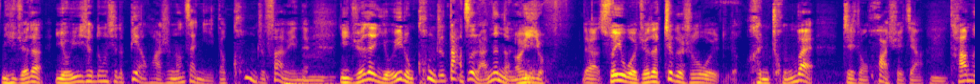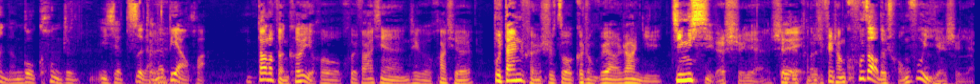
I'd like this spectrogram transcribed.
你觉得有一些东西的变化是能在你的控制范围内，你觉得有一种控制大自然的能力。哎呦，对啊，所以我觉得这个时候我很崇拜这种化学家，他们能够控制一些自然的变化。到了本科以后，会发现这个化学不单纯是做各种各样让你惊喜的实验，甚至可能是非常枯燥的重复一些实验。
